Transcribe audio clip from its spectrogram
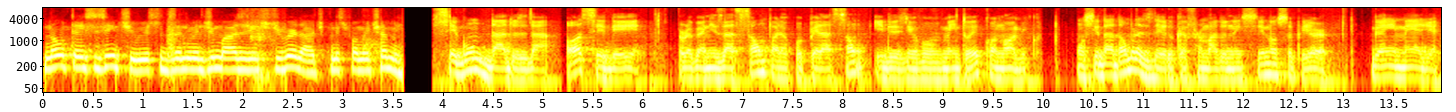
não tem esse incentivo. Isso desanima demais a gente de verdade, principalmente a mim. Segundo dados da OCDE, Organização para a Cooperação e Desenvolvimento Econômico, um cidadão brasileiro que é formado no ensino superior ganha em média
